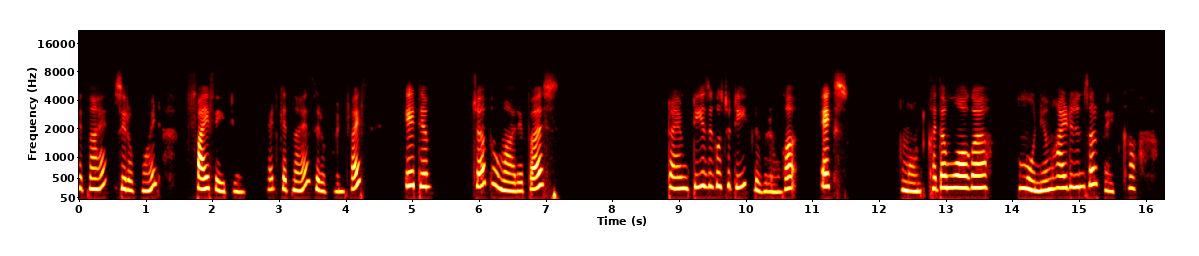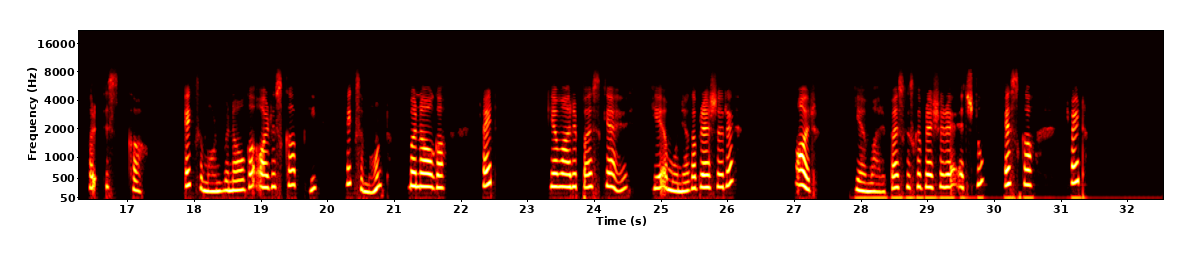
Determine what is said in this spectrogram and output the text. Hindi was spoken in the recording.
कितना है? 0.5 एटीएम राइट कितना है? 0.5 एटीएम जब हमारे पास time t is two T equilibrium होगा x अमाउंट खत्म हुआ होगा अमोनियम हाइड्रोजन सल्फाइड का, और इसका एक्स अमाउंट बना होगा और इसका भी एक्स अमाउंट बना होगा राइट ये हमारे पास क्या है? ये अमोनिया का प्रेशर है और ये हमारे पास किसका प्रेशर है? एच टू एस का राइट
